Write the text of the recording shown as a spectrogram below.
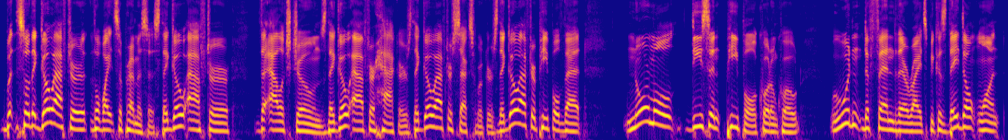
But so they go after the white supremacists. They go after the Alex Jones. They go after hackers. They go after sex workers. They go after people that normal decent people, quote unquote, wouldn't defend their rights because they don't want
